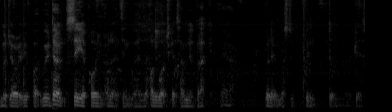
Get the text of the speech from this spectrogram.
majority of part. We don't see a point, I don't think, where the Holly Watch gets handed back, yeah, but it must have been done, I guess.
